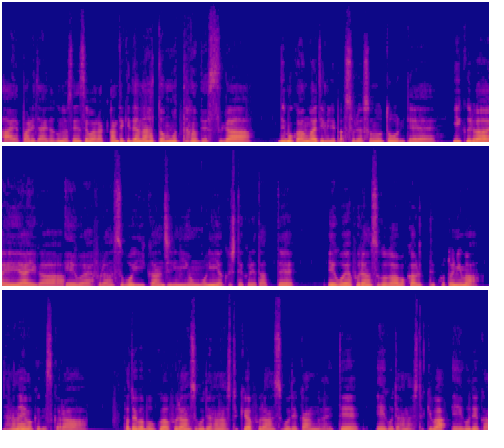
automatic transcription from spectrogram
あ、やっぱり大学の先生は楽観的だなと思ったのですが、でも考えてみればそれはその通りで、いくら AI が英語やフランス語をいい感じに日本語に訳してくれたって、英語やフランス語がわかるってことにはならないわけですから、例えば僕はフランス語で話すときはフランス語で考えて、英語で話すときは英語で考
